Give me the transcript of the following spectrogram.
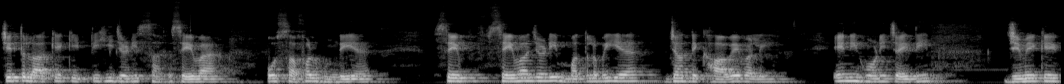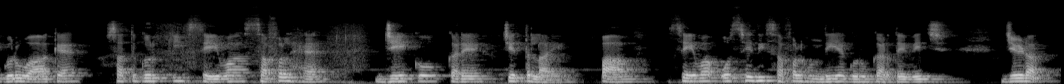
ਚਿੱਤ ਲਾ ਕੇ ਕੀਤੀ ਹੀ ਜਿਹੜੀ ਸ- ਸੇਵਾ ਉਹ ਸਫਲ ਹੁੰਦੀ ਹੈ। ਸੇ ਸੇਵਾ ਜਿਹੜੀ ਮਤਲਬੀ ਹੈ ਜਾਂ ਦਿਖਾਵੇ ਵਾਲੀ, ਇਹ ਨਹੀਂ ਹੋਣੀ ਚਾਹੀਦੀ। ਜਿਵੇਂ ਕਿ ਗੁਰੂ ਆਕ ਹੈ, ਸਤਿਗੁਰ ਕੀ ਸੇਵਾ ਸਫਲ ਹੈ, ਜੇ ਕੋ ਕਰੇ ਚਿੱਤ ਲਾਏ। ਭਾਵ, ਸੇਵਾ ਉਸੇ ਦੀ ਸਫਲ ਹੁੰਦੀ ਹੈ ਗੁਰੂ ਘਰ ਦੇ ਵਿੱਚ, ਜਿਹੜਾ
